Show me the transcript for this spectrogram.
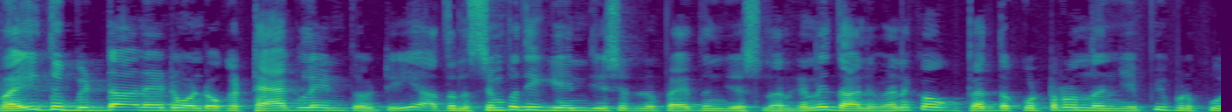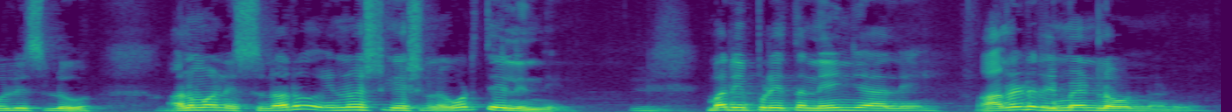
రైతు బిడ్డ అనేటువంటి ఒక ట్యాగ్ లైన్ తోటి అతను సింపతి గెయిన్ చేసేటువంటి ప్రయత్నం చేస్తున్నారు కానీ దాని వెనక ఒక పెద్ద కుట్ర ఉందని చెప్పి ఇప్పుడు పోలీసులు అనుమానిస్తున్నారు. ఇన్వెస్టిగేషన్లో కూడా తేలింది. మరి ఇప్పుడు ఇతను ఏం చేయాలి? ఆల్రెడీ రిమాండ్లో ఉన్నాడు.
